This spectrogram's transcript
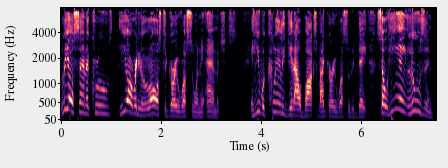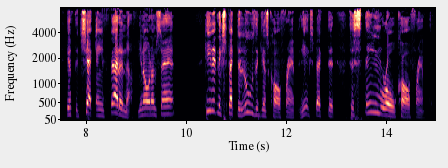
Leo Santa Cruz, he already lost to Gary Russell in the amateurs. And he would clearly get outboxed by Gary Russell today. So he ain't losing if the check ain't fed enough. You know what I'm saying? He didn't expect to lose against Carl Frampton. He expected to steamroll Carl Frampton.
